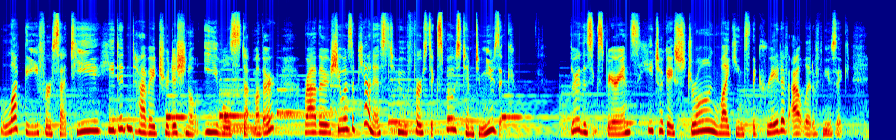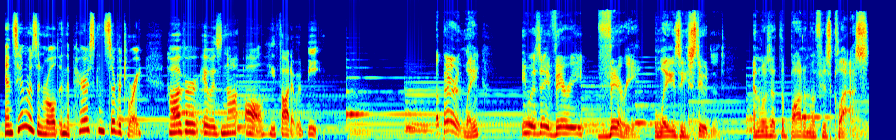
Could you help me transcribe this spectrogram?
Lucky for Satie, he didn't have a traditional evil stepmother, rather, she was a pianist who first exposed him to music. Through this experience, he took a strong liking to the creative outlet of music and soon was enrolled in the Paris Conservatory. However, it was not all he thought it would be. Apparently, he was a very, very lazy student and was at the bottom of his class.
